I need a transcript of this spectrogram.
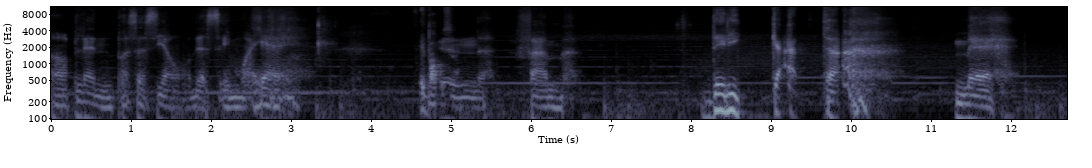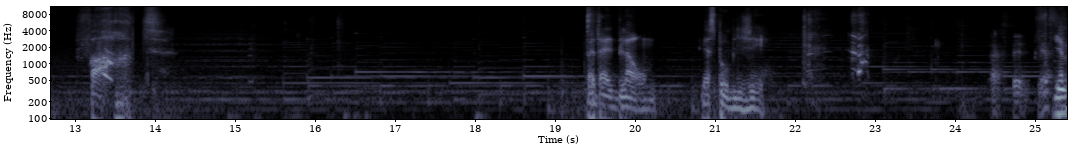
en pleine possession de ses moyens. C'est bon, ça. Une femme délicate, mais forte. Peut-être blonde, mais c'est pas obligé. Parfait. Merci, Yep.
